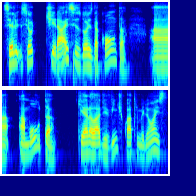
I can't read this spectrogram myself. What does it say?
Se, ele, se eu tirar esses dois da conta, a, a multa, que era lá de 24 milhões,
